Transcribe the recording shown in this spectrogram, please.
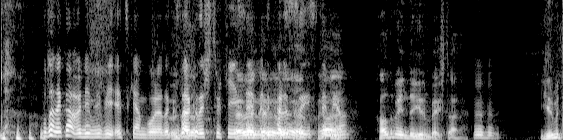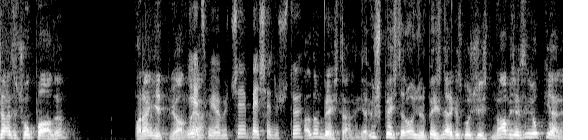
Bu da ne kadar önemli bir etken bu arada. Kız arkadaşı Türkiye'yi Evet, sevmedi, evet, karısı ya. istemiyor. Yani kaldı mı elinde 25 tane? 20 tanesi çok pahalı. Paran yetmiyor almaya. Yetmiyor bütçe, 5'e düştü. Kaldı mı 5 tane? Ya 3-5 tane oyuncunun peşinde herkes koşuyor işte. Ne yapacaksın yok ki yani.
